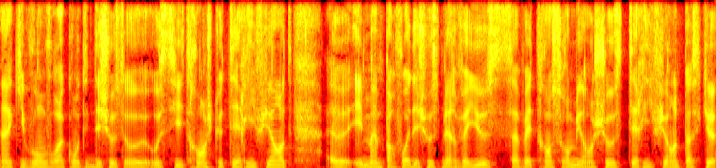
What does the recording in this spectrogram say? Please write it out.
hein, qui vont vous raconter des choses aussi étranges que terrifiantes et même parfois des choses merveilleuses. Ça va être transformé en choses terrifiantes parce que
